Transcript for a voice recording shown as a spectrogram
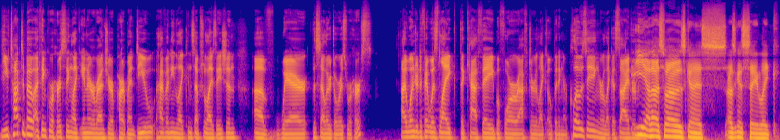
You talked about, I think, rehearsing like in or around your apartment. Do you have any like conceptualization of where the cellar doors rehearse? I wondered if it was like the cafe before or after like opening or closing or like a side room. Yeah, that's what I was gonna. s- I was gonna say like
